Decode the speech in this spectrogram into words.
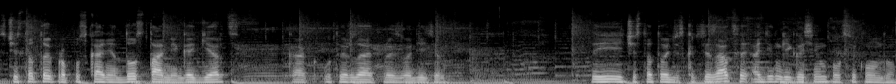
с частотой пропускания до 100 МГц, как утверждает производитель. И частотой дискретизации 1 гигасимпл в секунду.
